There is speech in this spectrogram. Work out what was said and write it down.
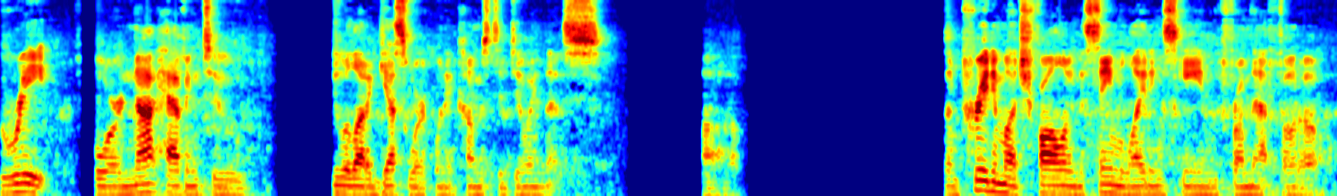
great for not having to do a lot of guesswork when it comes to doing this. Uh, I'm pretty much following the same lighting scheme from that photo.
